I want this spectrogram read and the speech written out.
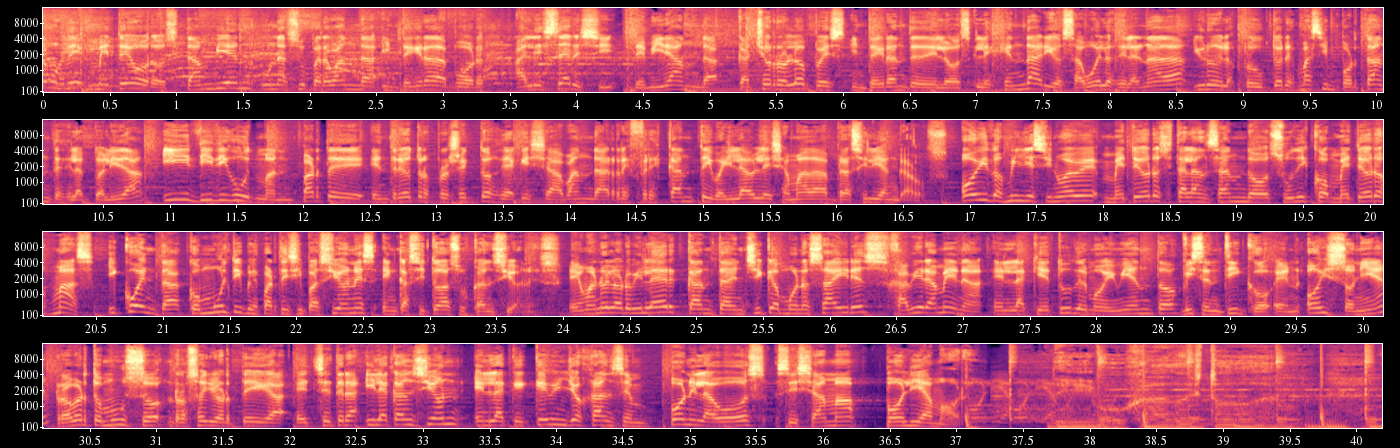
Hablamos de Meteoros, también una super banda integrada por Ale Sergi de Miranda, Cachorro López, integrante de los legendarios Abuelos de la Nada y uno de los productores más importantes de la actualidad, y Didi Goodman, parte, de, entre otros proyectos, de aquella banda refrescante y bailable llamada Brazilian Girls. Hoy, 2019, Meteoros está lanzando su disco Meteoros Más y cuenta con múltiples participaciones en casi todas sus canciones. Emanuel Orbiler canta en Chica en Buenos Aires, Javier Amena en La Quietud del Movimiento, Vicentico en Hoy Soy Roberto Muso, Rosario Ortega, etc. Y la canción en la que Kevin Johansen pone la voz se llama Poliamor. Dibujado estoy,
